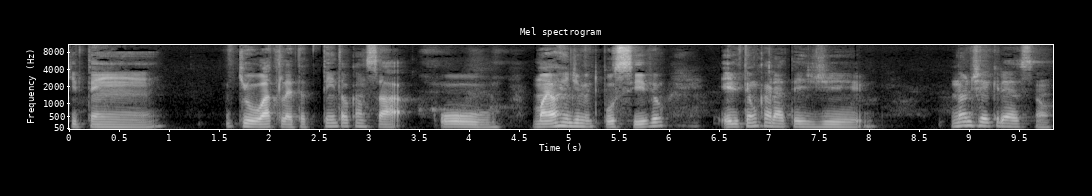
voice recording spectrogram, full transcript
Que tem que o atleta tenta alcançar o maior rendimento possível. Ele tem um caráter de não de recreação,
